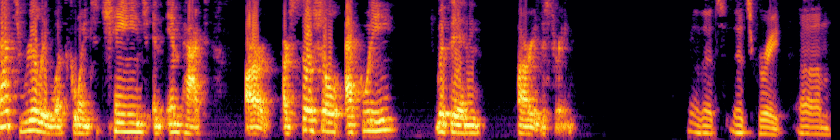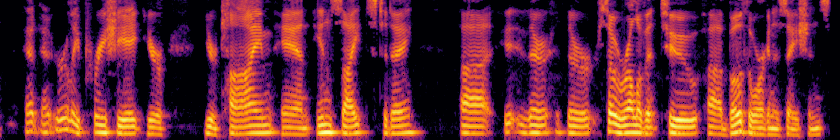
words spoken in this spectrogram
that's really what's going to change and impact our, our social equity within our industry. Well, that's that's great. Um, I, I really appreciate your your time and insights today. Uh, they're they're so relevant to uh, both organizations,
